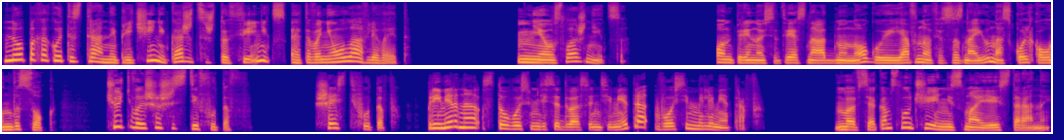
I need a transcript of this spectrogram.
Но по какой-то странной причине кажется, что Феникс этого не улавливает. Не усложнится. Он переносит вес на одну ногу, и я вновь осознаю, насколько он высок. Чуть выше шести футов. Шесть футов. Примерно 182 сантиметра 8 миллиметров. Во всяком случае, не с моей стороны.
